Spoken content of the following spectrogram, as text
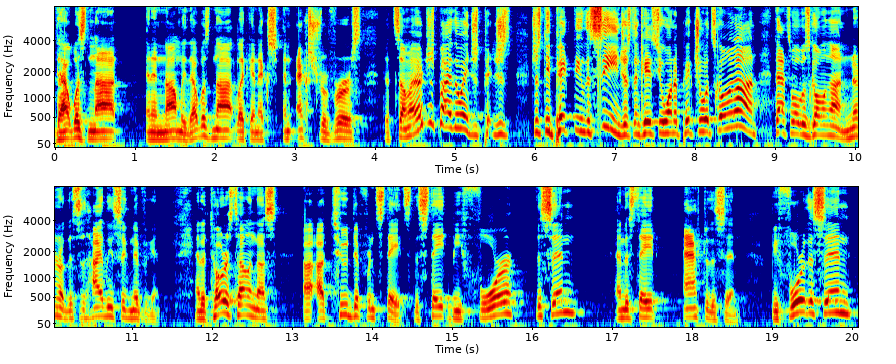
that was not an anomaly. That was not like an, ex, an extra verse that somehow, just by the way, just, just, just depicting the scene, just in case you want to picture what's going on. That's what was going on. No, no, this is highly significant. And the Torah is telling us uh, uh, two different states the state before the sin and the state after the sin. Before the sin,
